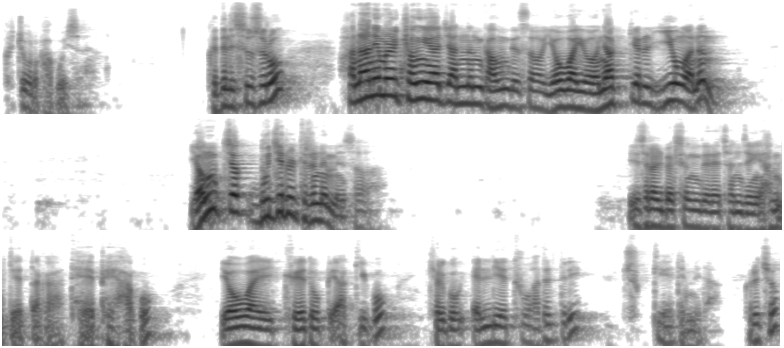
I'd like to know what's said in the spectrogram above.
그쪽으로 가고 있어요. 그들 스스로 하나님을 경외하지 않는 가운데서 여호와의 언약궤를 이용하는 영적 무지를 드러내면서 이스라엘 백성들의 전쟁에 함께했다가 대패하고 여호와의 궤도 빼앗기고 결국 엘리의 두 아들들이 죽게 됩니다. 그렇죠?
